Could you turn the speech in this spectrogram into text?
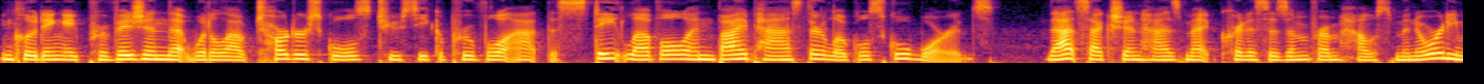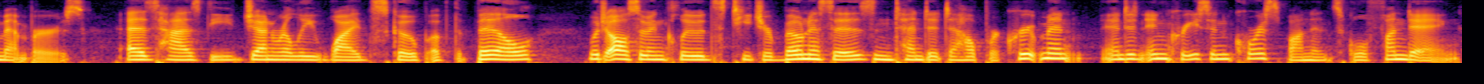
including a provision that would allow charter schools to seek approval at the state level and bypass their local school boards. That section has met criticism from House minority members, as has the generally wide scope of the bill, which also includes teacher bonuses intended to help recruitment and an increase in correspondence school funding.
